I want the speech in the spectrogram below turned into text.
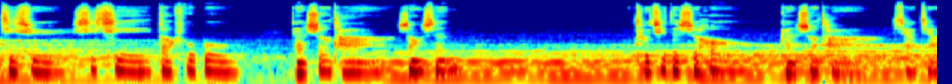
继续吸气到腹部，感受它上升；吐气的时候，感受它下降。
